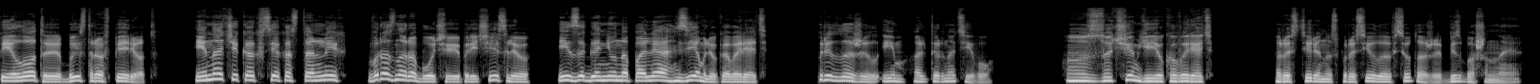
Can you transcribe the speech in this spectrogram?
Пилоты быстро вперед. Иначе, как всех остальных, в разнорабочие причислю и загоню на поля землю ковырять», — предложил им альтернативу. «А зачем ее ковырять?» — растерянно спросила все та же безбашенная.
